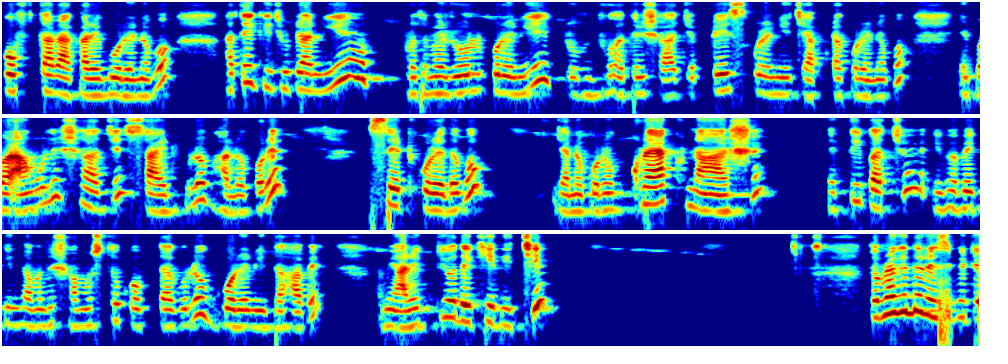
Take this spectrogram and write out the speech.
কোফতার আকারে গড়ে নেব। হাতে কিছুটা নিয়ে প্রথমে রোল করে নিয়ে একটু দু হাতের সাহায্যে প্রেস করে নিয়ে চ্যাপটা করে নেব। এরপর আঙুলের সাহায্যে সাইডগুলো ভালো করে সেট করে দেব যেন কোনো ক্র্যাক না আসে। দেখতেই পাচ্ছ? এভাবে কিন্তু আমাদের সমস্ত কোপ্তাগুলো গড়ে নিতে হবে। আমি আরেকটিও দেখিয়ে দিচ্ছি। তোমরা কিন্তু রেসিপিটি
